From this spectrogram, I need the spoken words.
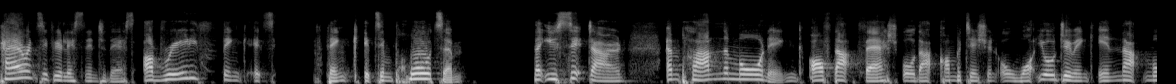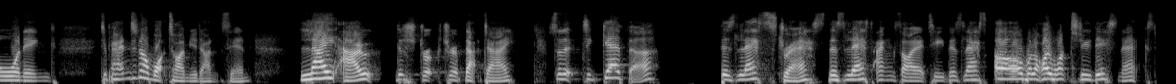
parents, if you're listening to this, I really think it's think it's important that you sit down and plan the morning of that feis or that competition or what you're doing in that morning, depending on what time you're dancing, lay out the structure of that day so that together there's less stress, there's less anxiety, there's less, oh, well, I want to do this next.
